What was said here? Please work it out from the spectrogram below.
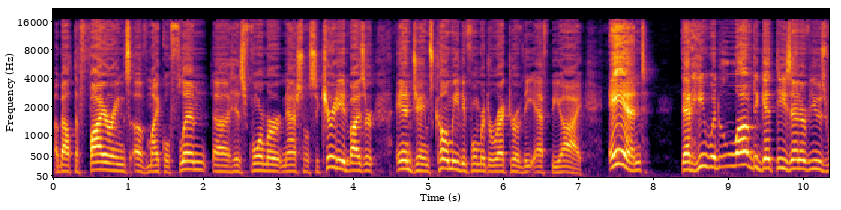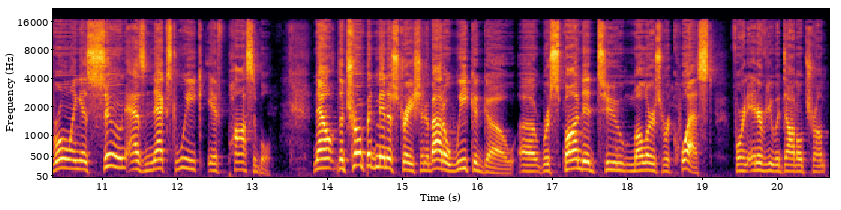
about the firings of Michael Flynn, uh, his former national security advisor, and James Comey, the former director of the FBI. And that he would love to get these interviews rolling as soon as next week if possible. Now, the Trump administration about a week ago uh, responded to Mueller's request for an interview with Donald Trump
